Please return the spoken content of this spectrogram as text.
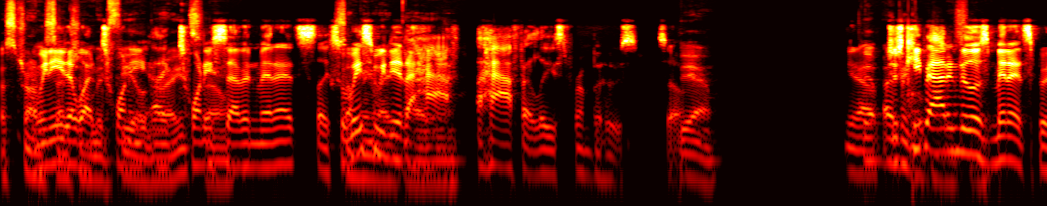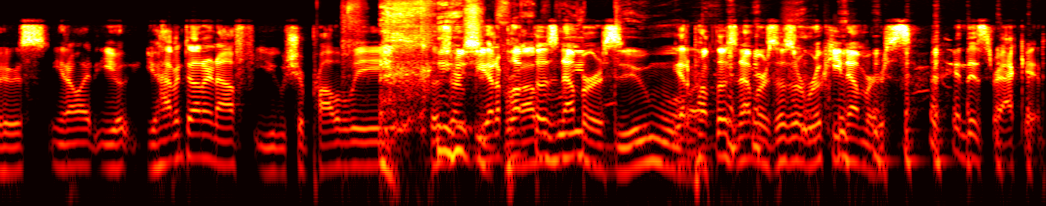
A strong. we need a what 20 midfield, like right? So, 27 minutes like so basically we like need a that, yeah. half a half at least from Bahus so yeah. You know Yep, just keep adding to those minutes Bahus you know what you you haven't done enough you should probably those are, You you, got to pump those numbers Do more. you got to pump those numbers those are rookie numbers in this racket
